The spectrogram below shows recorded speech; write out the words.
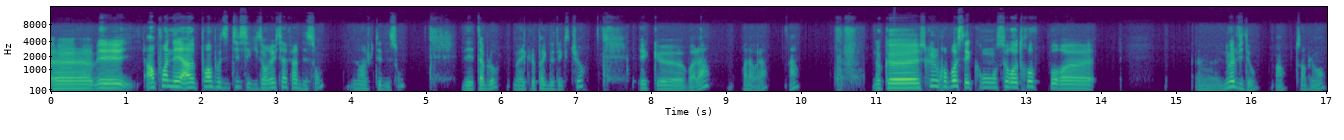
Euh, mais un point, un point positif, c'est qu'ils ont réussi à faire des sons. Ils ont ajouté des sons, des tableaux avec le pack de textures. Et que voilà, voilà, voilà. Hein. Donc ce que je vous propose, c'est qu'on se retrouve pour une nouvelle vidéo, hein, tout simplement.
